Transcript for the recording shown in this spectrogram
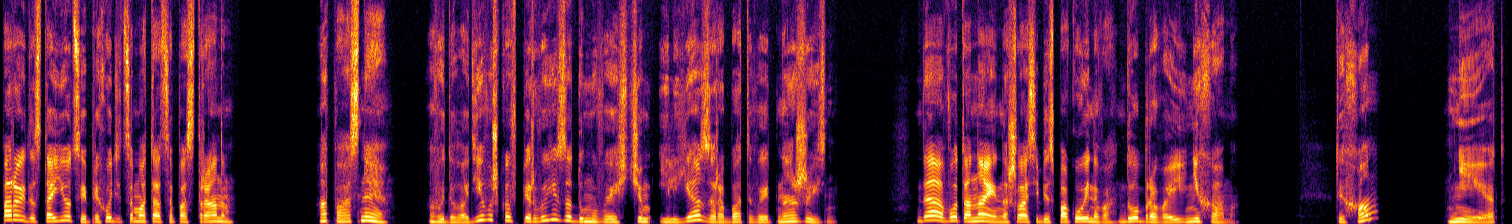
Порой достается и приходится мотаться по странам. Опасная, выдала девушка, впервые задумываясь, чем Илья зарабатывает на жизнь. Да, вот она и нашла себе спокойного, доброго и не хама. Ты хам? Нет,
